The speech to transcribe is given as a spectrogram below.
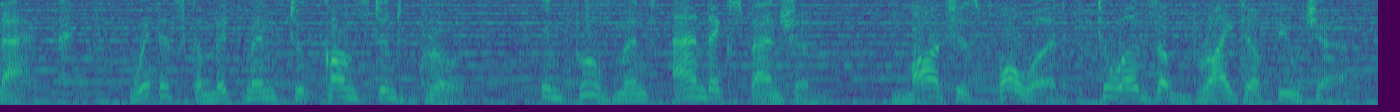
NAC, with its commitment to constant growth, improvement and expansion, marches forward towards a brighter future.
